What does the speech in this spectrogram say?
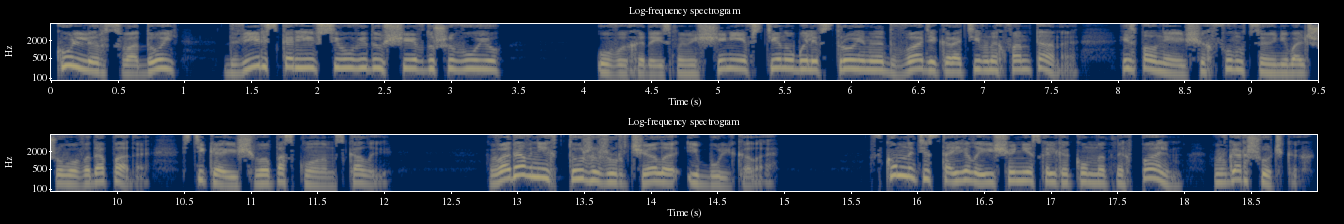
кулер с водой, дверь, скорее всего, ведущая в душевую. У выхода из помещения в стену были встроены два декоративных фонтана, исполняющих функцию небольшого водопада, стекающего по склонам скалы. Вода в них тоже журчала и булькала. В комнате стояло еще несколько комнатных пальм в горшочках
